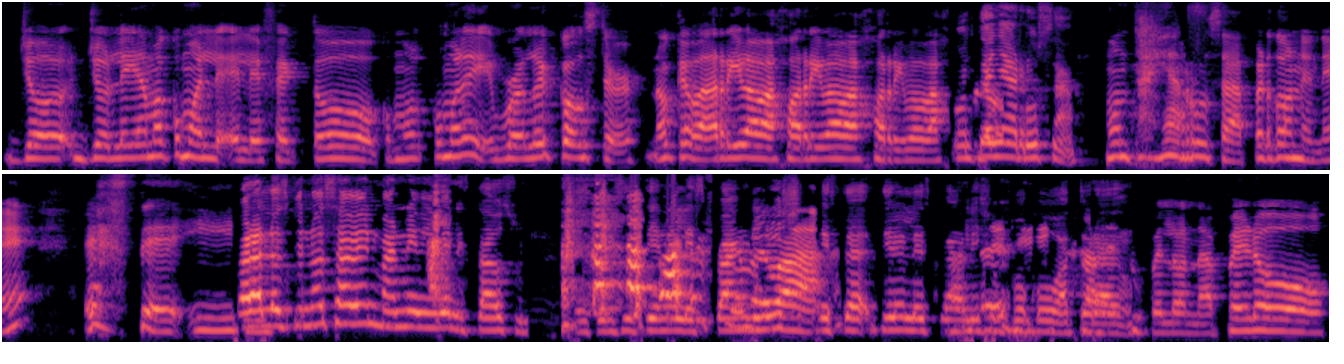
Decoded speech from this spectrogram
yo, yo le llamo como el, el efecto, como, como le roller coaster, ¿no? Que va arriba, abajo, arriba, abajo, arriba, abajo. Montaña rusa. montaña rusa, perdonen, ¿eh? Este, y... Para los que no saben, Mane vive en Estados Unidos, entonces tiene el está- tiene el Spanglish un poco atorado. pelona, pero,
